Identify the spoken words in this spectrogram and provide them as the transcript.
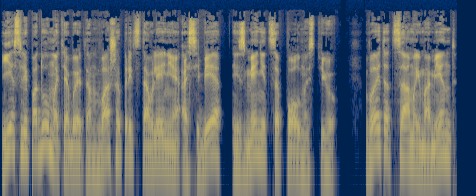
Если подумать об этом, ваше представление о себе изменится полностью. В этот самый момент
